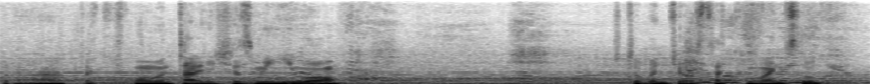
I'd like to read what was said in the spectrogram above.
Dobra, tak momentalnie się zmieniło. Czy to będzie ostatni łańcuch?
